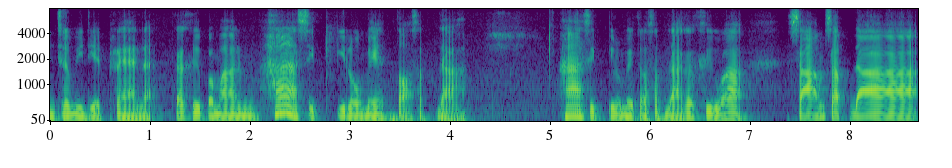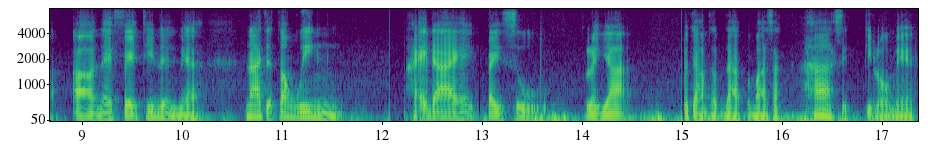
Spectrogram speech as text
intermediate plan อะก็คือประมาณ 50 กิโลเมตรต่อสัปดาห์ 50 กิโลเมตรต่อสัปดาห์ก็คือว่า 3 สัปดาห์ในเฟสที่ 1 เนี่ย น่าจะต้องวิ่งให้ได้ไปสู่ระยะประจำสัปดาห์ประมาณสัก 50 กิโลเมตร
